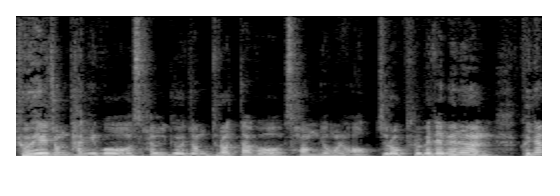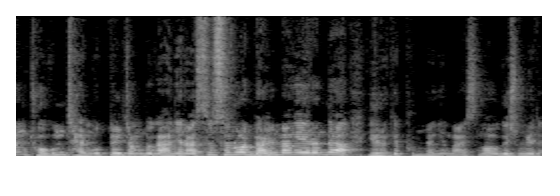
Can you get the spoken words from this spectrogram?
교회 좀 다니고 설교 좀 들었다고 성경을 억지로 풀게 되면은 그냥 조금 잘못될 정도가 아니라 스스로 멸망에 이른다. 이렇게 분명히 말씀하고 계십니다.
